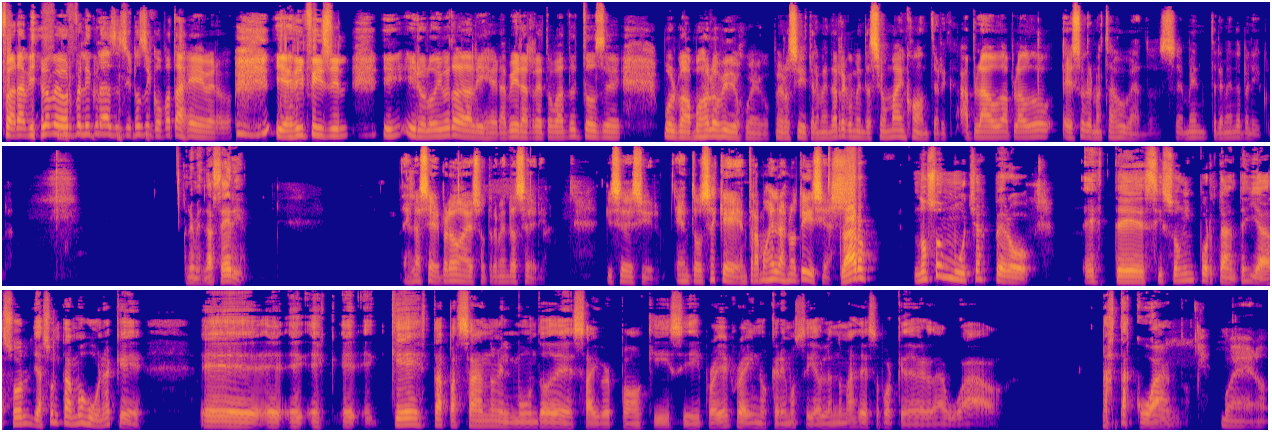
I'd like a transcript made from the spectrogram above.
para mí es la mejor película de asesinos psicópatas ever. Y es difícil y, no lo digo tan a la ligera. Mira, retomando entonces, volvamos a los videojuegos. Pero sí, tremenda recomendación Mindhunter. Aplaudo, aplaudo eso que no estás jugando. Tremenda película. Tremenda serie. Es la serie, perdón, eso, tremenda serie. Quise decir. Entonces, ¿qué? Entramos en las noticias. Claro. No son muchas, pero este, sí son importantes. Ya, sol, ya soltamos una que eh, eh, eh, qué está pasando en el mundo de Cyberpunk y CD Project Rain. No queremos seguir hablando más de eso porque de verdad, wow. ¿Hasta cuándo? Bueno,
